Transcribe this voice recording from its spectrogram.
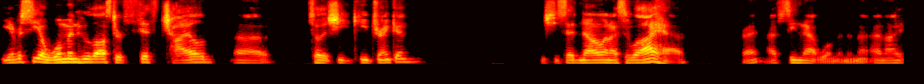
you ever see a woman who lost her fifth child uh, so that she could keep drinking? And she said, No. And I said, Well, I have right? I've seen that woman and, and i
